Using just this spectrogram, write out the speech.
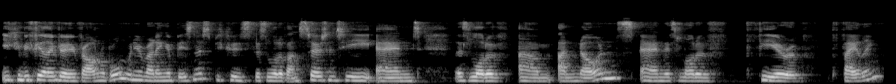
you can be feeling very vulnerable when you're running a business because there's a lot of uncertainty and there's a lot of um, unknowns and there's a lot of fear of failing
